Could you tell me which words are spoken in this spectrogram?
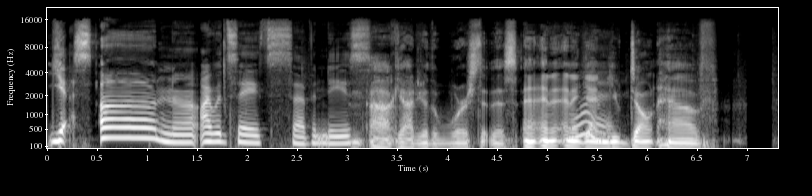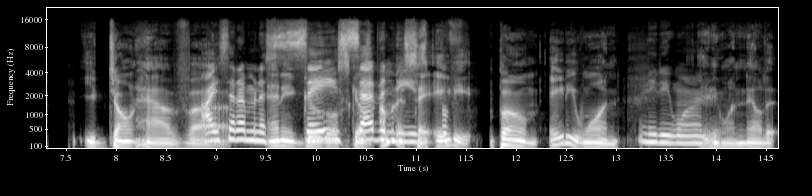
Yes. Uh, no, I would say seventies. Oh God, you're the worst at this. And and, and again, you don't have, you don't have. Uh, I said I'm gonna any say Google skills. I'm going to say eighty. Boom, eighty-one. Eighty-one. 81 nailed it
